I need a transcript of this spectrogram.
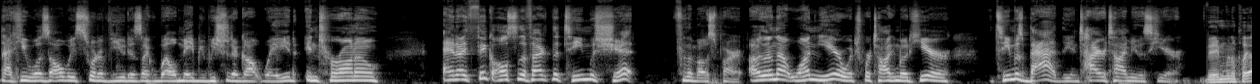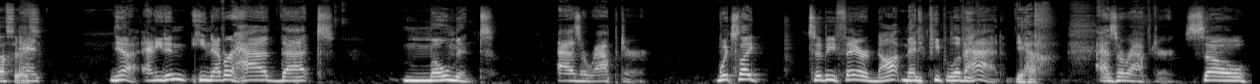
that he was always sort of viewed as like, well, maybe we should have got Wade in Toronto. And I think also the fact the team was shit for the most part. Other than that one year, which we're talking about here, the team was bad the entire time he was here. They didn't win a playoff series. And yeah, and he didn't he never had that moment as a Raptor. Which like to be fair, not many people have had yeah. as a Raptor. So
